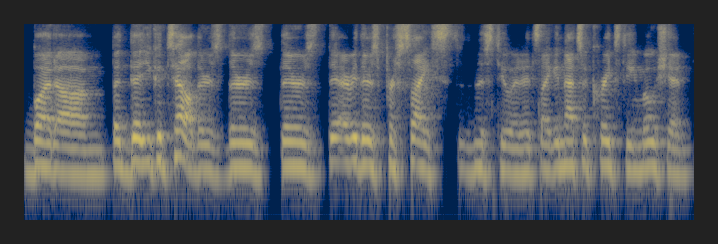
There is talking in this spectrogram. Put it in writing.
but um but the, you could tell there's there's there's every there's preciseness to it. It's like and that's what creates the emotion.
